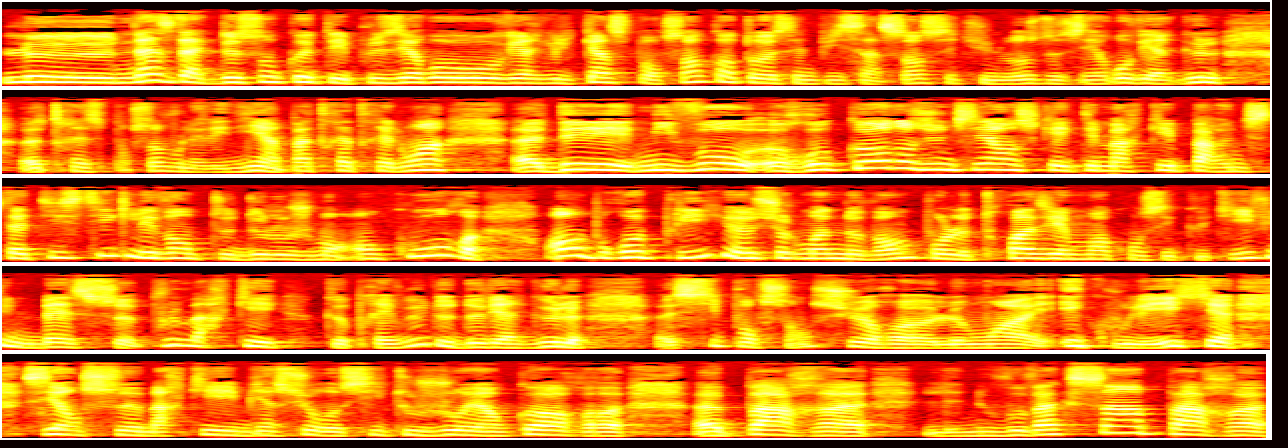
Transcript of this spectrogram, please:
Le Nasdaq de son côté plus 0,15%. Quant au S&P 500, c'est une hausse de 0,13%. Vous l'avez dit, hein, pas très très loin des niveaux records dans une séance qui a été marquée par une statistique, les ventes de logements en cours en repli sur le mois de novembre pour le troisième mois consécutif, une baisse plus marquée que prévu de 2,6% sur euh, le mois écoulé. Séance marquée bien sûr aussi toujours et encore euh, par euh, les nouveaux vaccins, par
